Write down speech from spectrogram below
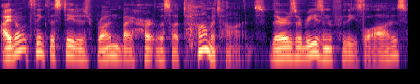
I don't think the state is run by heartless automatons. There is a reason for these laws,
